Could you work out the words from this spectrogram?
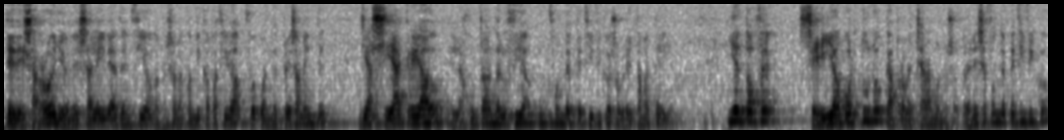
de desarrollo de esa ley de atención a personas con discapacidad, fue cuando expresamente ya se ha creado en la Junta de Andalucía un fondo específico sobre esta materia. Y entonces sería oportuno que aprovecháramos nosotros. En ese fondo específico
